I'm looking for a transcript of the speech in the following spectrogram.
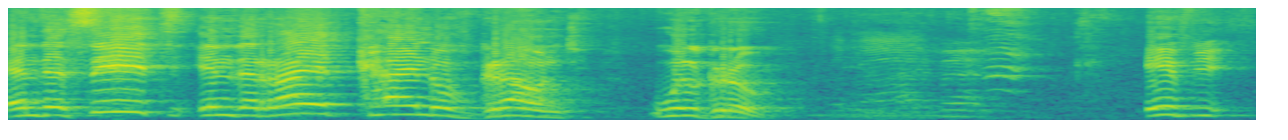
And the seed in the right kind of ground will grow. If you,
